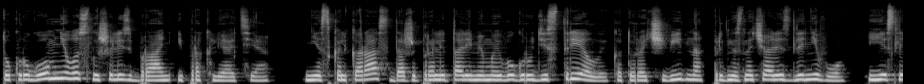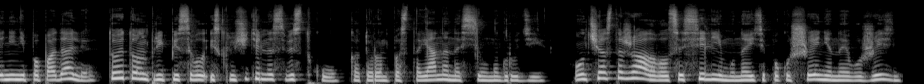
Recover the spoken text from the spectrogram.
то кругом него слышались брань и проклятия. Несколько раз даже пролетали мимо его груди стрелы, которые, очевидно, предназначались для него. И если они не попадали, то это он приписывал исключительно свистку, который он постоянно носил на груди. Он часто жаловался Селиму на эти покушения на его жизнь,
